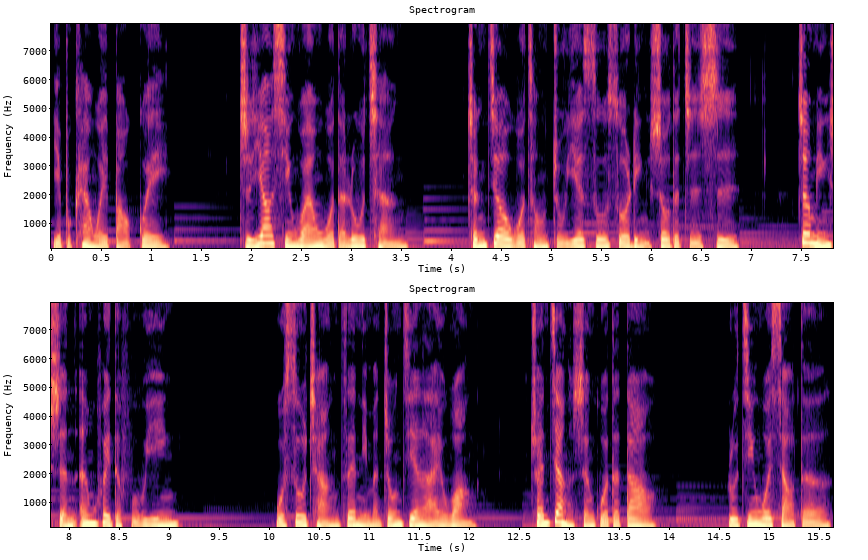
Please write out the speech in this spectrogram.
也不看为宝贵，只要行完我的路程，成就我从主耶稣所领受的职事，证明神恩惠的福音。我素常在你们中间来往，传讲神国的道。如今我晓得，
